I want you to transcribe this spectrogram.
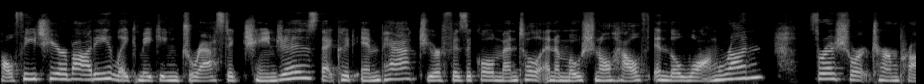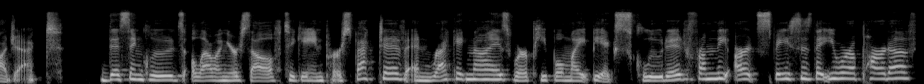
healthy to your body, like making drastic changes that could impact your physical, mental, and emotional health in the long run for a short term project. This includes allowing yourself to gain perspective and recognize where people might be excluded from the art spaces that you were a part of,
